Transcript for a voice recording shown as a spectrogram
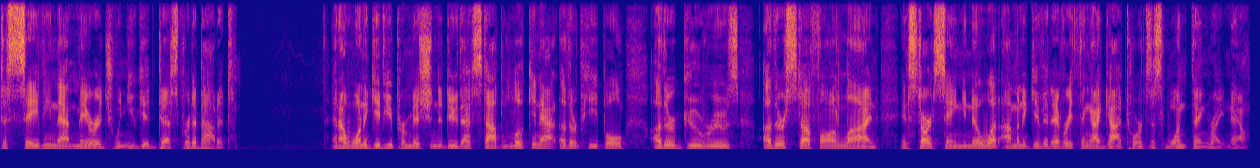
to saving that marriage when you get desperate about it. And I want to give you permission to do that. Stop looking at other people, other gurus, other stuff online, and start saying, you know what? I'm going to give it everything I got towards this one thing right now.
